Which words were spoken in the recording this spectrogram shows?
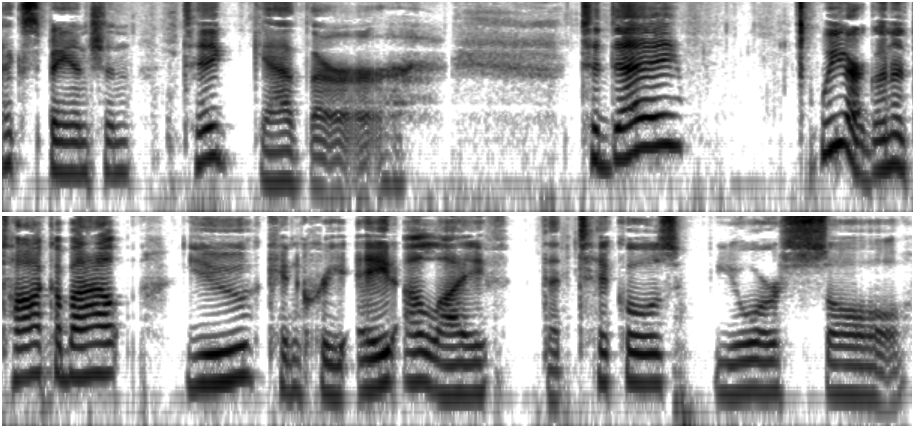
expansion together. Today, we are going to talk about you can create a life that tickles your soul.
